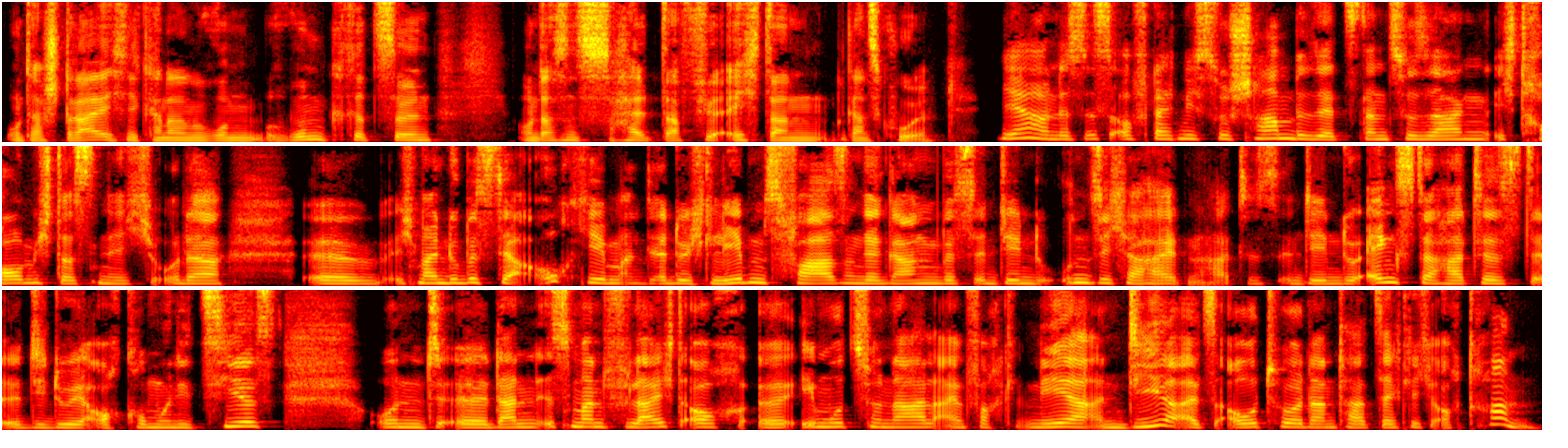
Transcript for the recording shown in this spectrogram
unterstreichen, ich kann dann rum, rumkritzeln. Und das ist halt dafür echt dann ganz cool. Ja, und es ist auch vielleicht nicht so schambesetzt, dann zu sagen, ich traue mich das nicht. Oder äh, ich meine, du bist ja auch jemand, der durch Lebensphasen gegangen bist, in denen du Unsicherheiten hattest, in denen du Ängste hattest, äh, die du ja auch kommunizierst. Und äh, dann ist man vielleicht auch äh, emotional einfach näher an dir als Autor dann tatsächlich auch dran.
